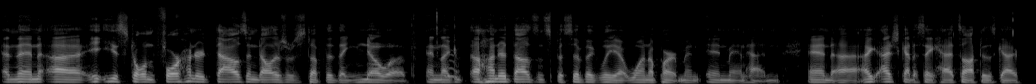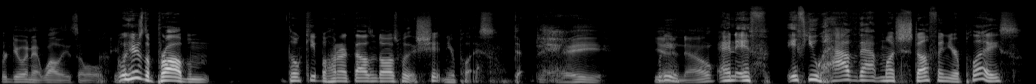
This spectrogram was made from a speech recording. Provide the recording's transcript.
And then uh, he, he's stolen four hundred thousand dollars worth of stuff that they know of, and like a hundred thousand specifically at one apartment in Manhattan. And uh, I, I just got to say, hats off to this guy for doing it while he's old. Well, know? here's the problem. Don't keep a hundred thousand dollars worth of shit in your place. Hey, yeah, you- no, And if if you have that much stuff in your place,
